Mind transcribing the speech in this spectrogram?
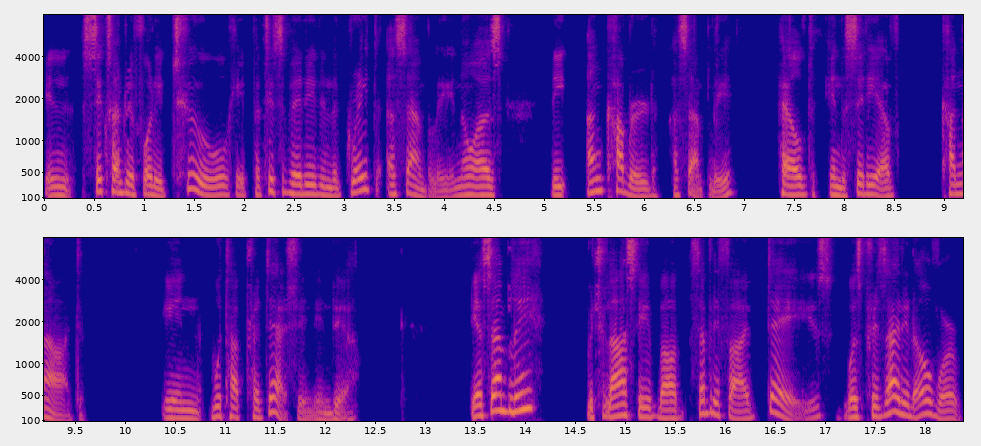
In 642, he participated in the Great Assembly, known as the Uncovered Assembly, held in the city of Kanad in Uttar Pradesh in India. The assembly, which lasted about 75 days, was presided over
